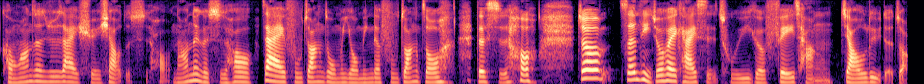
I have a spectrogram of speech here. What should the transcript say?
恐慌症就是在学校的时候，然后那个时候在服装我们有名的服装周 的时候，就身体就会开始处于一个非常焦虑的状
